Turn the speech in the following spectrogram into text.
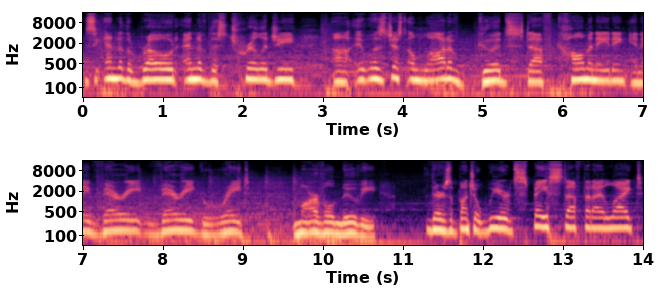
It's the end of the road, end of this trilogy. Uh, it was just a lot of good stuff culminating in a very, very great Marvel movie. There's a bunch of weird space stuff that I liked.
